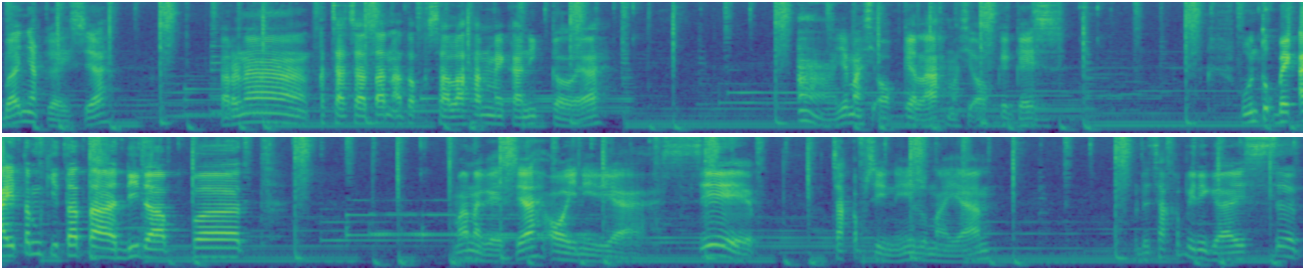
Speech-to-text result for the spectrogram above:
Banyak guys ya. Karena kecacatan atau kesalahan mechanical ya. Ah ya masih oke okay lah masih oke okay, guys. Untuk back item kita tadi dapat mana guys ya? Oh ini dia. Sip. Cakep sini lumayan. Udah cakep ini guys. Set.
